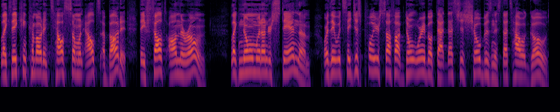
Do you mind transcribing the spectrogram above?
like they can come out and tell someone else about it. They felt on their own, like no one would understand them. Or they would say, just pull yourself up. Don't worry about that. That's just show business. That's how it goes.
